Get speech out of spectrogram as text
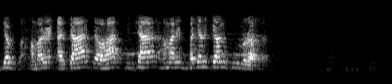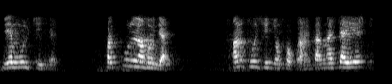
जब हमारे आचार, व्यवहार, विचार हमारे भजन के अनुकूल रह सके। ये मूल चीज़ है। प्रतिकूल न हो जाए। अनुकूल चीज़ों को ग्रहण करना चाहिए।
